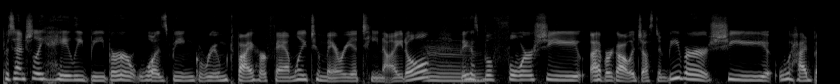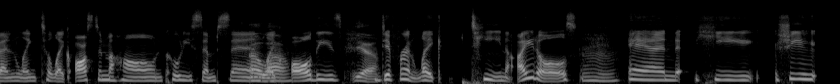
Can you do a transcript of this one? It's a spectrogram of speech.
potentially Hailey Bieber was being groomed by her family to marry a teen idol because Mm. before she ever got with Justin Bieber she had been linked to like Austin Mahone, Cody Simpson, Oh, like wow. all these yeah. different like teen idols Mhm. and he she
